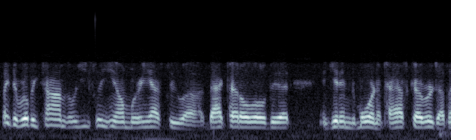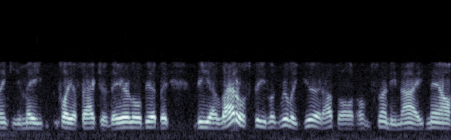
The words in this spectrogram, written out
I think there will be times where you see him where he has to uh, backpedal a little bit and get into more in the pass coverage. I think he may play a factor there a little bit, but the uh, lateral speed looked really good. I thought on Sunday night. Now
